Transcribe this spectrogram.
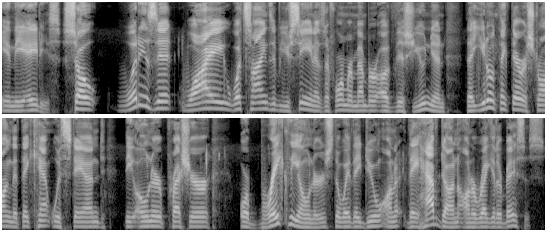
in the 80s. So, what is it? Why? What signs have you seen as a former member of this union that you don't think they're as strong that they can't withstand the owner pressure or break the owners the way they do on they have done on a regular basis?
